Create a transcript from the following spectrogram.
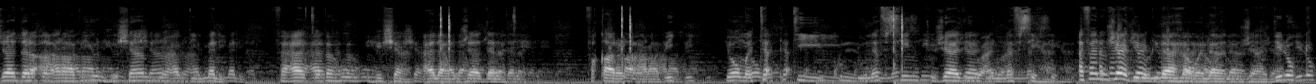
جادل أعرابي هشام بن عبد الملك فعاتبه هشام على مجادلته. فقال الأعرابي يوم تأتي كل نفس تجادل عن نفسها. أفنجادل الله ولا نجادلك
